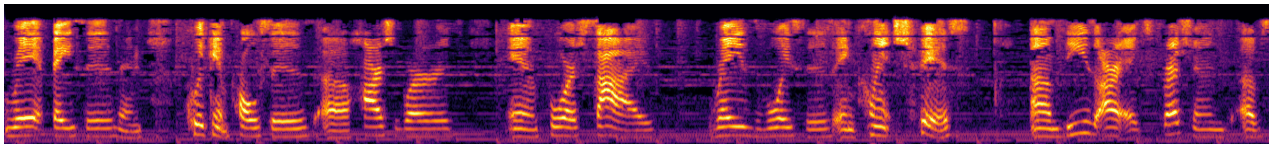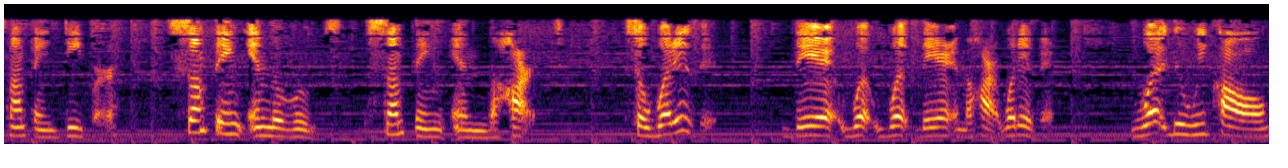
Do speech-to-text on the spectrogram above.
red faces and quick impulses, uh, harsh words, and forced sighs, raised voices, and clenched fists, um, these are expressions of something deeper, something in the roots, something in the heart. So what is it? There, what, what there in the heart? What is it? What do we call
